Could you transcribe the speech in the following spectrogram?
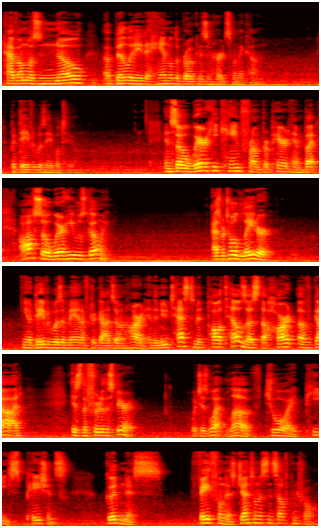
have almost no ability to handle the brokenness and hurts when they come. But David was able to. And so, where he came from prepared him, but also where he was going. As we're told later, you know, David was a man after God's own heart. In the New Testament, Paul tells us the heart of God is the fruit of the Spirit, which is what? Love, joy, peace, patience, goodness, faithfulness, gentleness, and self control.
